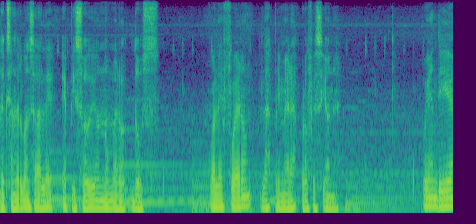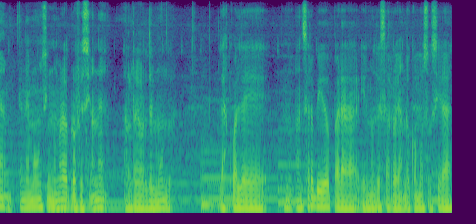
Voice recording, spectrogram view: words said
Alexander González, episodio número 2. ¿Cuáles fueron las primeras profesiones? Hoy en día tenemos un sinnúmero de profesiones alrededor del mundo, las cuales nos han servido para irnos desarrollando como sociedad.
